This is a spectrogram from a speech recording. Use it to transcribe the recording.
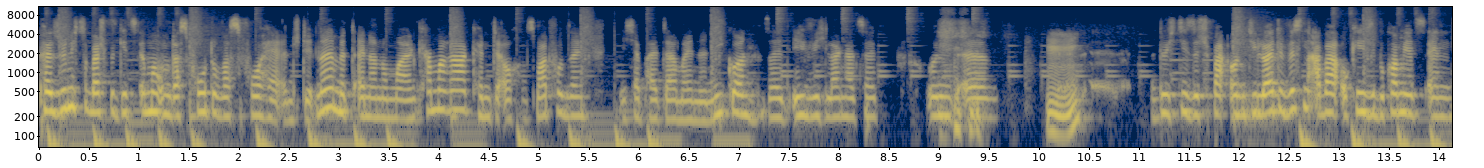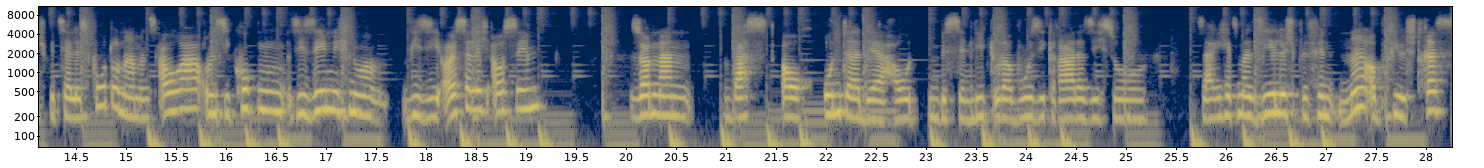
persönlich zum Beispiel geht es immer um das Foto, was vorher entsteht. Ne? Mit einer normalen Kamera, könnte auch ein Smartphone sein. Ich habe halt da meine Nikon seit ewig langer Zeit. Und ähm, mhm. Durch diese Sp und die Leute wissen aber, okay, sie bekommen jetzt ein spezielles Foto namens Aura und sie gucken, sie sehen nicht nur, wie sie äußerlich aussehen, sondern was auch unter der Haut ein bisschen liegt oder wo sie gerade sich so sage ich jetzt mal, seelisch befinden. Ne? Ob viel Stress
